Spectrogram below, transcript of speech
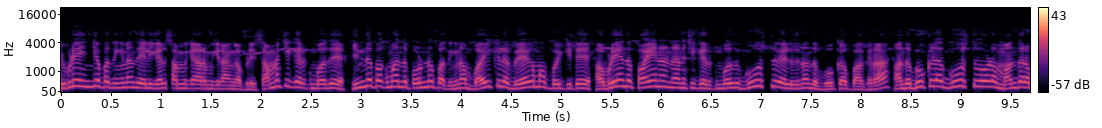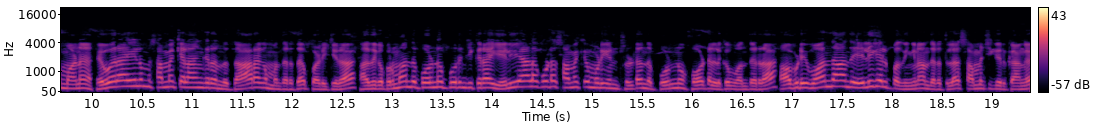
இப்படியே இங்க பாத்தீங்கன்னா அந்த எலிகள் சமைக்க ஆரம்பிக்கிறாங்க. அப்படி சமைச்சிக்க இருக்கும்போது இந்த பக்கமா அந்த பொண்ணு பாத்தீங்கன்னா பைக்ல வேகமா போய்க்கிட்டு அப்படியே அந்த பையனை நினைச்சுக்க இருக்கும்போது கூஸ்து எழுதுன அந்த புக்கை பாக்குறா. அந்த புக்ல கூஸ்துவோட மந்திரமான எவராயிலும் சமைக்கலாங்கிற அந்த தாரக மந்திரத்தை படிக்கிறா. அதுக்கப்புறமா அந்த பொண்ணு புரிஞ்சுக்கிறா எலியால கூட சமைக்க முடியும்னு சொல்லிட்டு அந்த பொண்ணு ஹோட்டலுக்கு வந்துடுறா. அப்படி வந்தா அந்த எலிகள் பாத்தீங்கன்னா அந்த இடத்துல சமைச்சுக்க இருக்காங்க.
